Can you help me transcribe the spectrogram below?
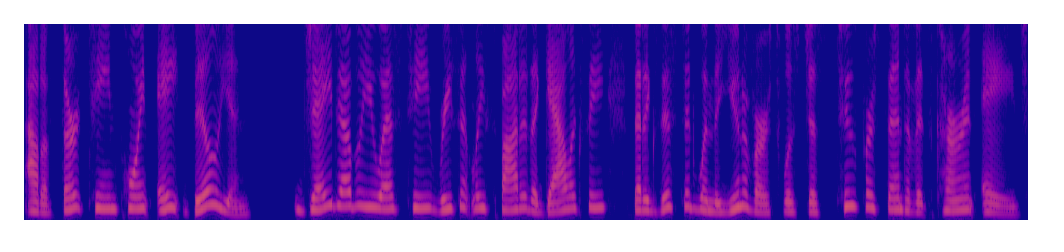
out of 13.8 billion. JWST recently spotted a galaxy that existed when the universe was just 2% of its current age.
